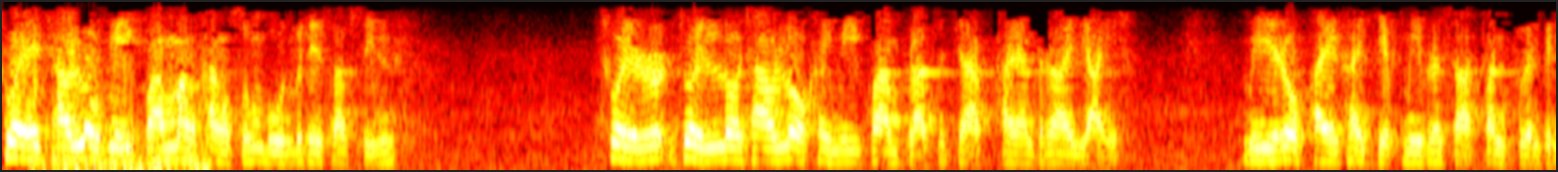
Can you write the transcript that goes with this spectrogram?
ช่วยให้ชาวโลกมีความมั่งคั่งสมบูรณ์ไปด้วยทรัพย์สิน ช่วยช่วยโลชาวโลกให้มีความปราศจากภัยอันตรายใหญ่ มีโรคภัยไข้เจ็บมีประสาทฟั่นเฟือนเป็น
